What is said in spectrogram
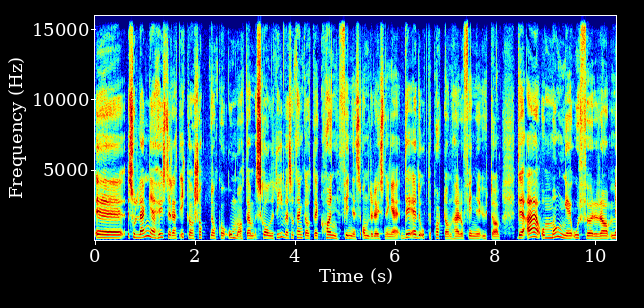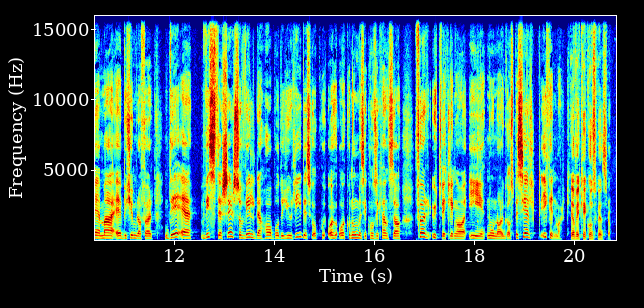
Eh, så lenge Høyesterett ikke har sagt noe om at de skal rive, så tenker jeg at det kan finnes andre løsninger. Det er det opp til partene her å finne ut av. Det jeg og mange ordførere med meg er bekymra for, det er hvis det skjer, så vil det ha både juridiske og økonomiske konsekvenser for utviklinga i Nord-Norge, og spesielt i Finnmark. Ja, Hvilke konsekvenser da?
